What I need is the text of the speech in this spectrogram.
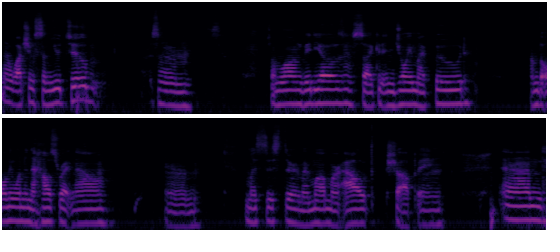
Now watching some YouTube, some some long videos so I could enjoy my food. I'm the only one in the house right now. And my sister and my mom are out shopping. And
